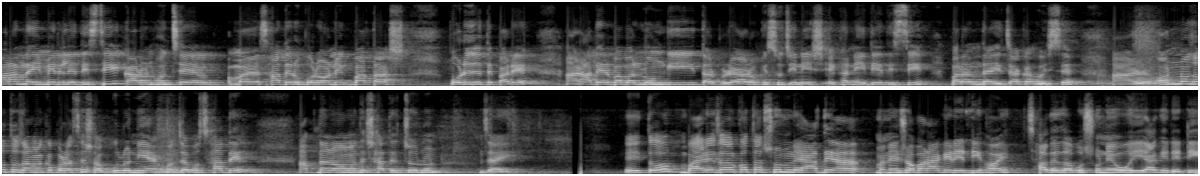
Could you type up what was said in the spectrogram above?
বারান্দায় মেরলে দিচ্ছি কারণ হচ্ছে ছাদের উপরে অনেক বাতাস। পড়ে যেতে পারে। আর আদের বাবার লুঙ্গি তারপরে আরও কিছু জিনিস এখানেই দিয়ে দিছি। বারান্দায় জায়গা হয়েছে আর অন্য যত জামা কাপড় আছে সবগুলো নিয়ে এখন যাব ছাদে। আপনারাও আমাদের সাথে চলুন যাই। এই তো বাইরে যাওয়ার কথা শুনলে আদে মানে সবার আগে রেডি হয়। ছাদে যাব শুনে ওই আগে রেডি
